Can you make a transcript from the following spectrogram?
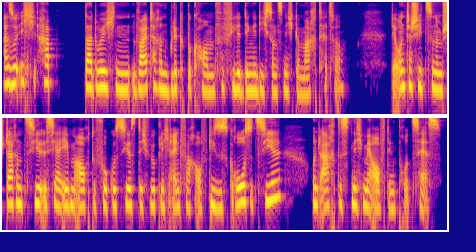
Also ich habe dadurch einen weiteren Blick bekommen für viele Dinge, die ich sonst nicht gemacht hätte. Der Unterschied zu einem starren Ziel ist ja eben auch, du fokussierst dich wirklich einfach auf dieses große Ziel und achtest nicht mehr auf den Prozess.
